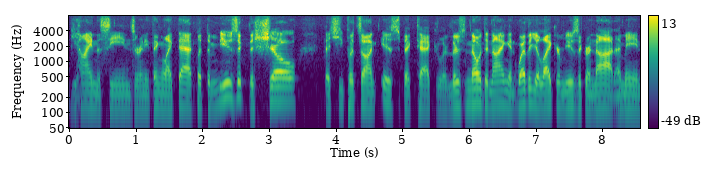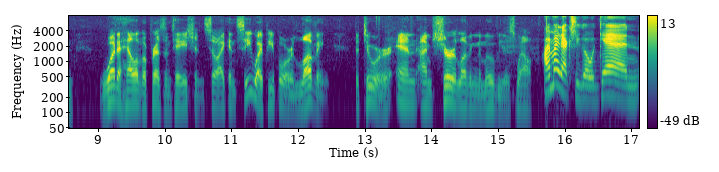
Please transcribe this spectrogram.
behind the scenes or anything like that. But the music, the show that she puts on is spectacular. There's no denying it, whether you like her music or not. I mean, what a hell of a presentation. So I can see why people are loving the tour, and I'm sure loving the movie as well. I might actually go again.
